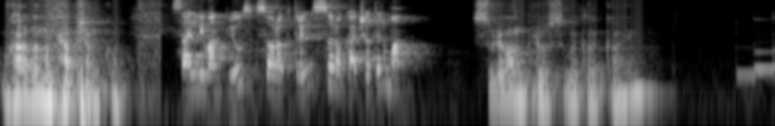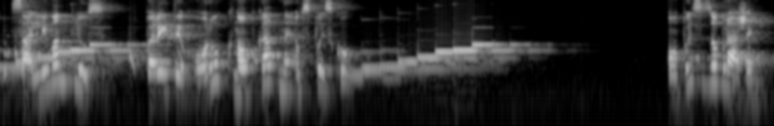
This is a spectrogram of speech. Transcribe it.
в гарному напрямку. Салліван плюс 43 з 44. Sullivan Plus викликаємо. Салліван плюс. Перейти вгору, кнопка не в списку. Опис зображень.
